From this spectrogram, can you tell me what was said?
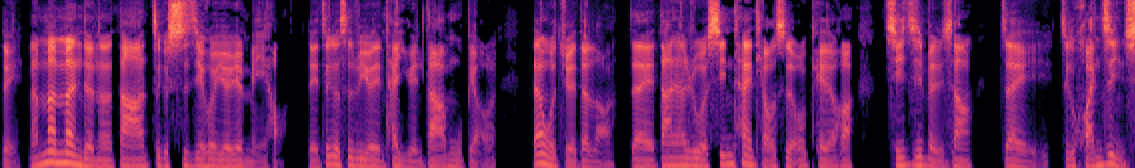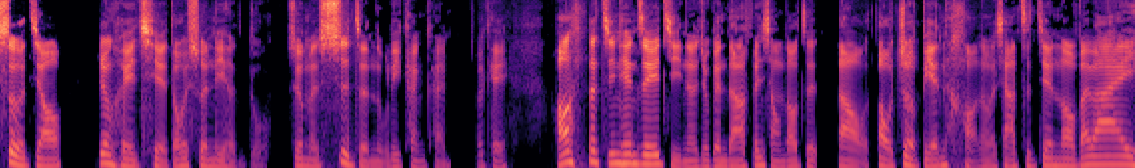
对，那慢慢的呢，大家这个世界会越来越美好。对，这个是不是有点太远大的目标了？但我觉得啦，在大家如果心态调试 OK 的话，其实基本上在这个环境、社交，任何一切都会顺利很多。所以我们试着努力看看，OK。好，那今天这一集呢，就跟大家分享到这到到这边。好，那么下次见喽，拜拜。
